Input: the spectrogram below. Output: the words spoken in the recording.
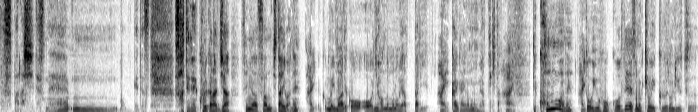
素晴らしいですね。うん、OK です。さてね、これからじゃあ、セミナーさん自体はね、はいもう今までこう、日本のものをやったり、はい海外のものもやってきた。はい。で、今後はね、はい。どういう方向でその教育の流通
